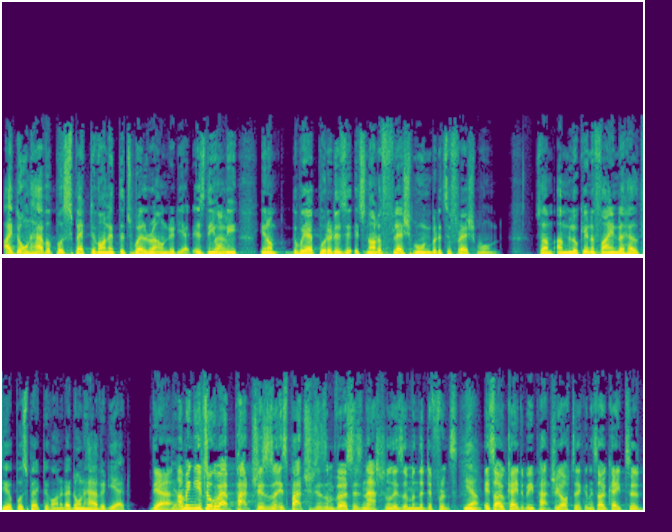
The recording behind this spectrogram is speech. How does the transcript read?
I don't have a perspective on it that's well rounded yet. Is the only, you know, the way I put it is it's not a flesh wound, but it's a fresh wound. So I'm, I'm looking to find a healthier perspective on it. I don't have it yet. Yeah. You know. I mean, you talk about patriotism, it's patriotism versus nationalism and the difference. Yeah. It's okay to be patriotic and it's okay to,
